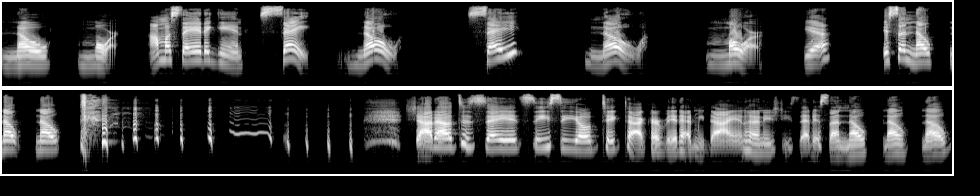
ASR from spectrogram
no more. I'm going to say it again. Say no. Say no more. Yeah? It's a no, no, no. Shout out to Say It CC on TikTok. Her vid had me dying, honey. She said it's a no, no, no.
